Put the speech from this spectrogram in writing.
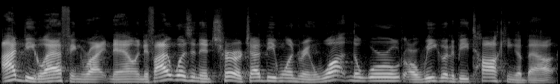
I'd be laughing right now. And if I wasn't in church, I'd be wondering, what in the world are we going to be talking about?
